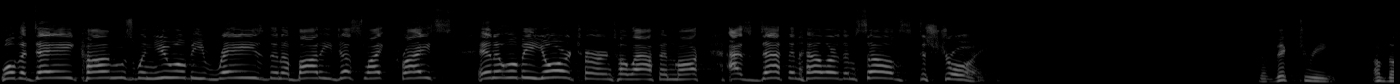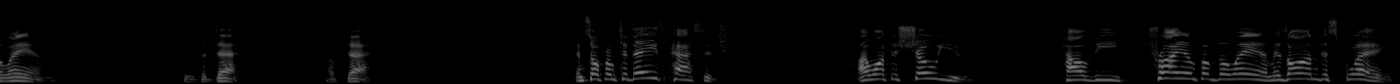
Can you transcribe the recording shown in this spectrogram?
Well, the day comes when you will be raised in a body just like Christ, and it will be your turn to laugh and mock as death and hell are themselves destroyed. The victory of the Lamb is the death of death. And so, from today's passage, I want to show you how the triumph of the Lamb is on display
